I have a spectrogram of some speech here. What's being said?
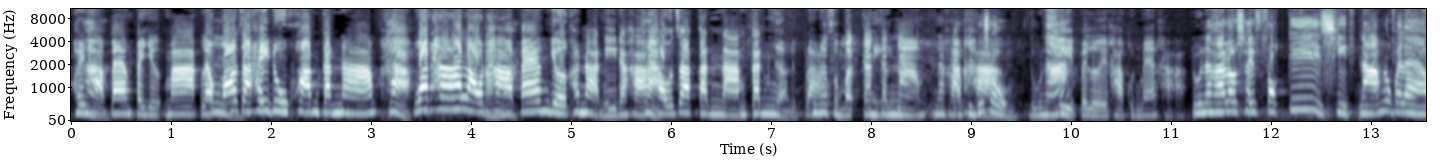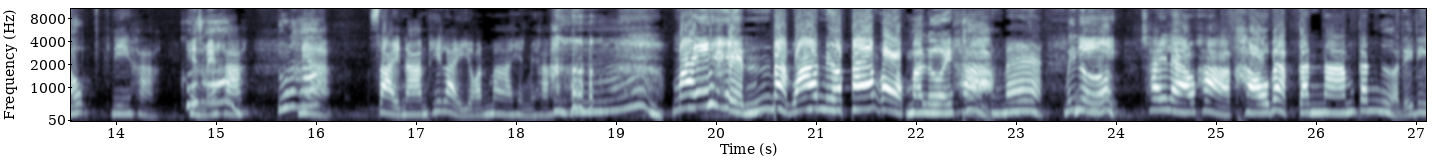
เพ่ยทาค่ะแป้งไปเยอะมากแล้วก็อืมจะให้ดูความกันน้ำค่ะว่าถ้าเราทาเอามาแป้งเยอะขนาดนี้นะคะ ค่ะ เขาจะกันน้ำกันเหงื่อหรือเปล่า คุณสมบัติการกันน้ำนะคะ คุณผู้ชมดูนะ ฉีดไปเลยค่ะ คุณแม่ค่ะ ดูนะคะ เราใช้ฟอกกี้ฉีดน้ำลงไปแล้ว นี่ค่ะ คุณเห็นไหมคะดูนะคะ เนี่ยสายน้ำที่ไหลย้อนมาเห็นไหมคะ ไม่เห็นแบบว่าเนื้อแป้งออกมาเลยค่ะค่ะคุณแม่ไม่เลอะ นี่ ใช่แล้วค่ะ เขาแบบกันน้ำกันเหงื่อได้ดี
